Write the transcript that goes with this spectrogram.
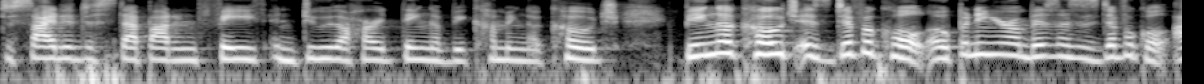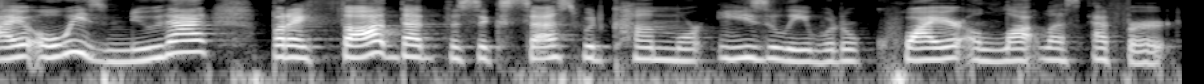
decided to step out in faith and do the hard thing of becoming a coach. Being a coach is difficult. Opening your own business is difficult. I always knew that, but I thought that the success would come more easily, would require a lot less effort.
